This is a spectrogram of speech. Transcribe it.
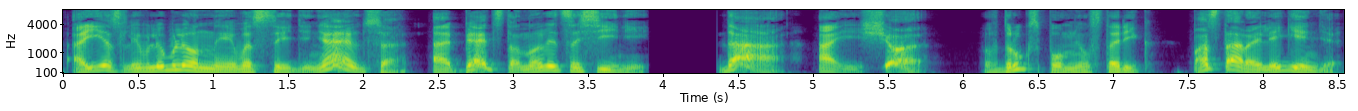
а если влюбленные воссоединяются, опять становится синий. Да, а еще...» Вдруг вспомнил старик. По старой легенде,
